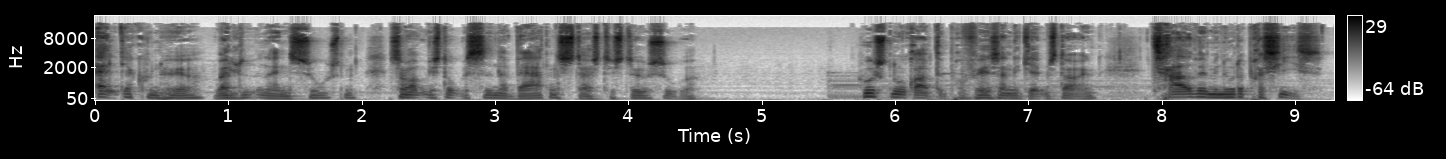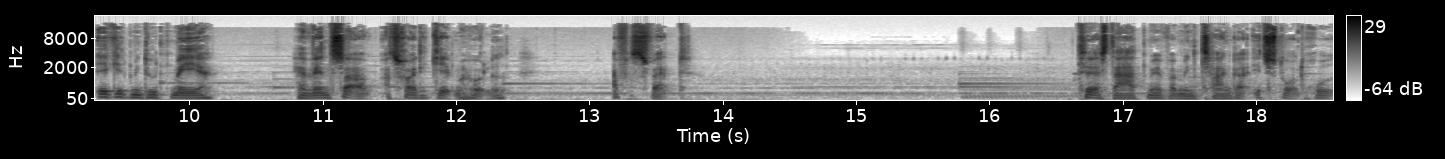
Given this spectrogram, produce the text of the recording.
Alt jeg kunne høre var lyden af en susen, som om vi stod ved siden af verdens største støvsuger. Husk nu, råbte professoren igennem støjen. 30 minutter præcis, ikke et minut mere. Han vendte sig om og trådte igennem hullet og forsvandt. Til at starte med var mine tanker et stort rod,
